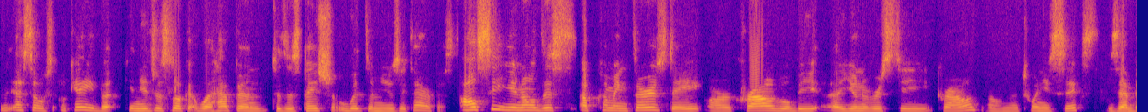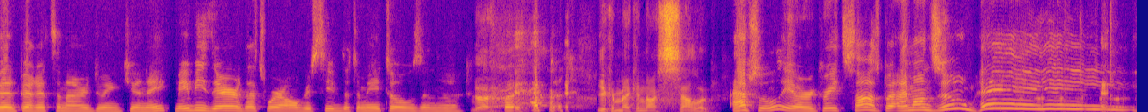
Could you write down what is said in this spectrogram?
Yes, so, okay, but can you just look at what happened to this patient with the music therapist? I'll see, you know, this upcoming Thursday, our crowd will be a university crowd on the 26th. Isabelle Peretz and I are doing Q&A. Maybe there, that's where I'll receive the tomatoes and the, but you can make a nice salad. Absolutely, or a great sauce, but I'm on Zoom. Hey!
